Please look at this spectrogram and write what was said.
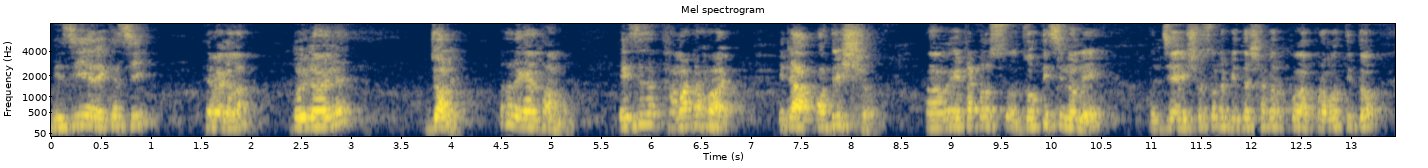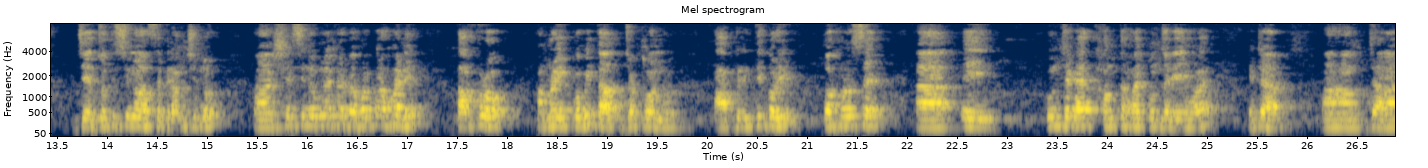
ভিজিয়ে রেখেছি, থেমে গেলাম। দুই নয়নে জলে। অর্থাৎ এখানে থামবো। এই যে যে থামাটা হয়, এটা অদৃশ্য। এটা কোনো স- জ্যোতিচিহ্ন নেই। যে ঈশ্বরচন্দ্র বিদ্যাসাগর প্রবর্তিত যে জ্যোতিচিহ্ন আছে, গ্রাম চিহ্ন সেই চিহ্নগুলো এখানে ব্যবহার করা হয়নি। তারপরও আমরা এই কবিতা যখন আবৃত্তি করি, তখন হচ্ছে এই কোন জায়গায় থামতে হয়, কোন জায়গায় ইয়ে হয়, এটা যারা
